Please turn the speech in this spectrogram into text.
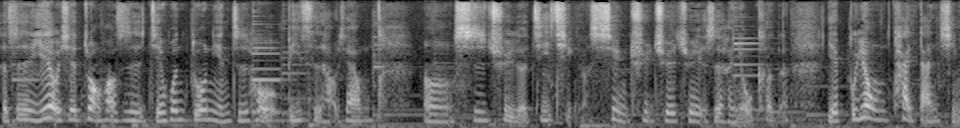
可是也有一些状况是结婚多年之后，彼此好像嗯失去了激情啊，兴趣缺缺也是很有可能，也不用太担心。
